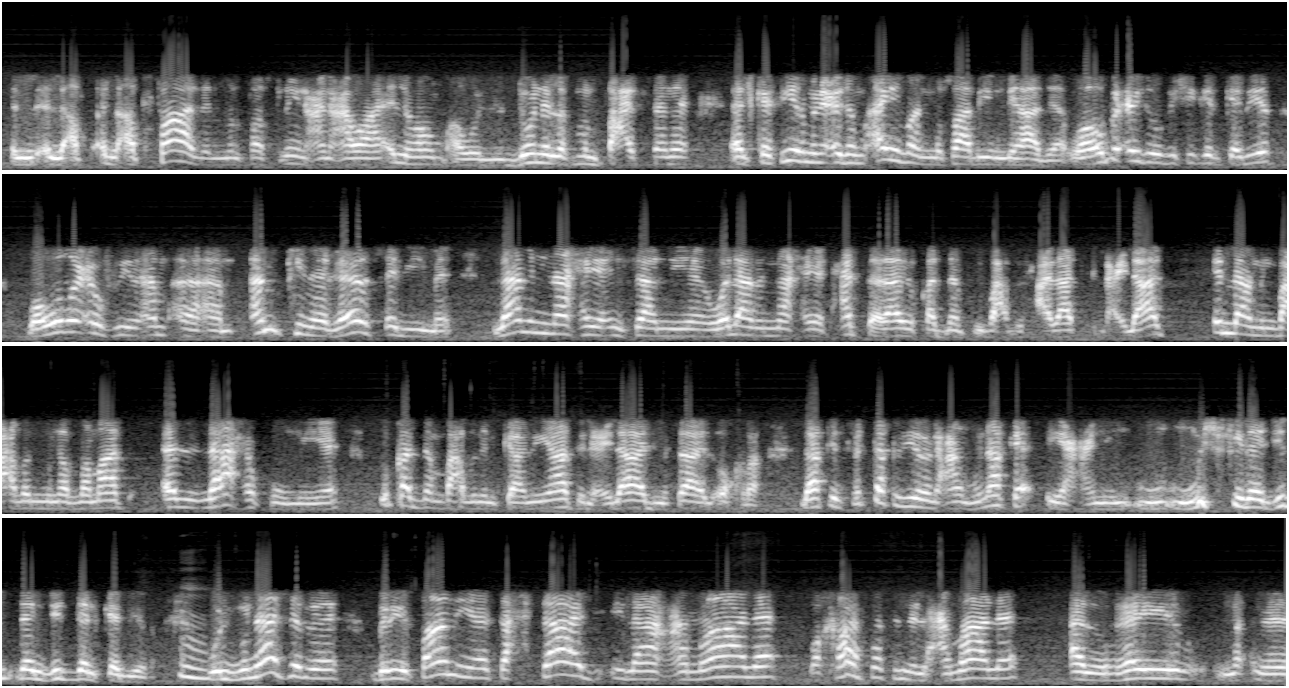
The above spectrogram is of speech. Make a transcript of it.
الأطفال المنفصلين عن عوائلهم أو دون ال 18 سنة الكثير من عندهم أيضا مصابين بهذا وأبعدوا بشكل كبير ووضعوا في أمكنة غير سليمة لا من ناحية إنسانية ولا من ناحية حتى لا يقدم في بعض الحالات العلاج إلا من بعض المنظمات اللا حكوميه يقدم بعض الإمكانيات العلاج مسائل أخرى، لكن في التقدير العام هناك يعني مشكلة جدا جدا كبيرة، والمناسبة بريطانيا تحتاج إلى عمالة وخاصة العمالة الغير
